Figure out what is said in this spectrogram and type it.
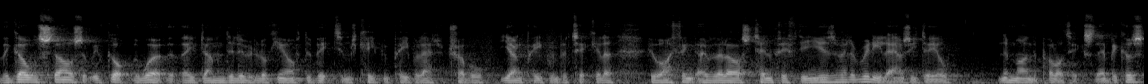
the gold stars that we've got, the work that they've done and delivered, looking after victims, keeping people out of trouble, young people in particular, who I think over the last 10, 15 years have had a really lousy deal. Never mind the politics there, because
